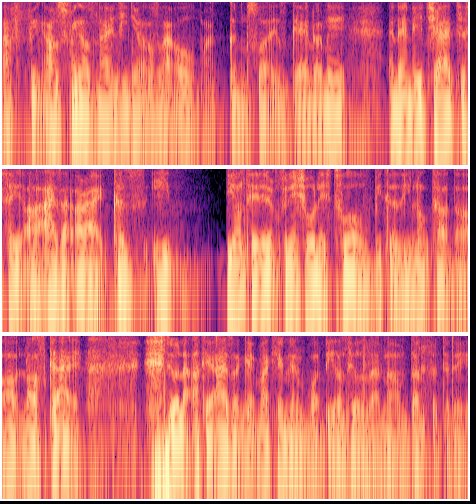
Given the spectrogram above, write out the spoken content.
I think I was think I was 19 years. I was like, oh my goodness, what is going on here? And then they tried to say, oh, Isaac, all right, because he Deontay didn't finish all his 12 because he knocked out the last guy. they were like, okay, Isaac, get back in. And what Deontay was like, no, I'm done for today.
